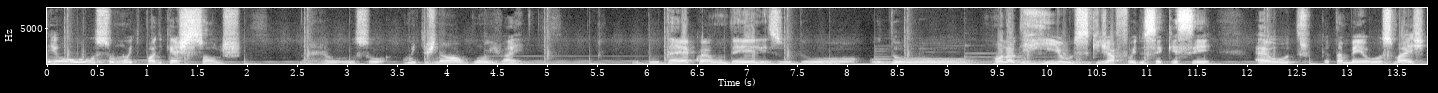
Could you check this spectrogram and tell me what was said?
eu ouço muito podcast solos. Né? Eu ouço, muitos não, alguns, vai. O do Deco é um deles, o do, o do Ronald Rios, que já foi do CQC, é outro que eu também ouço, mas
